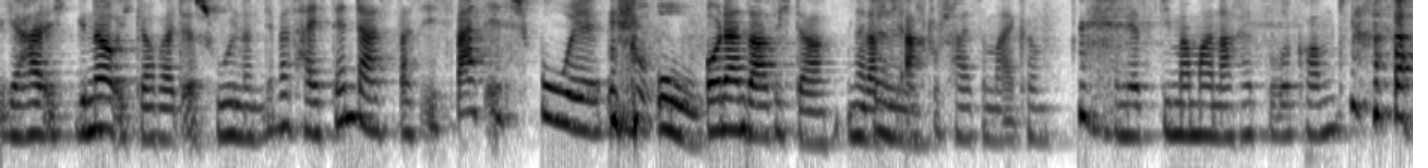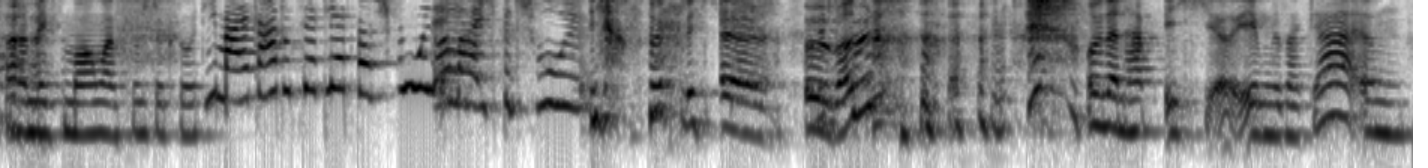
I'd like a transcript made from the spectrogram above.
ja, ich, genau, ich glaube halt, er ist schwul. Und dann, was heißt denn das? Was ist, was ist schwul? Oh. Und dann saß ich da. Und dann dachte ich, ach du Scheiße, Maike. Wenn jetzt die Mama nachher zurückkommt und am nächsten Morgen beim Frühstück so, die Maike hat uns erklärt, was schwul ist. Mama, ich bin schwul. Ja, wirklich. Äh, äh, was? Und dann habe ich äh, eben gesagt, ja, ähm,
